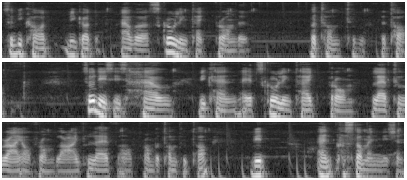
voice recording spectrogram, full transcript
So got we got our scrolling tag from the bottom to the top. So this is how we can add scrolling tag from left to right or from right to left or from bottom to top with and custom animation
